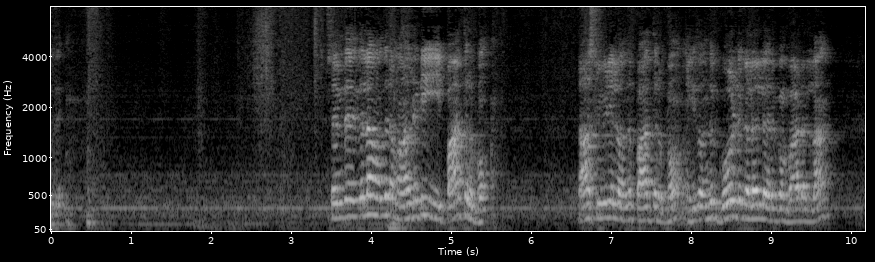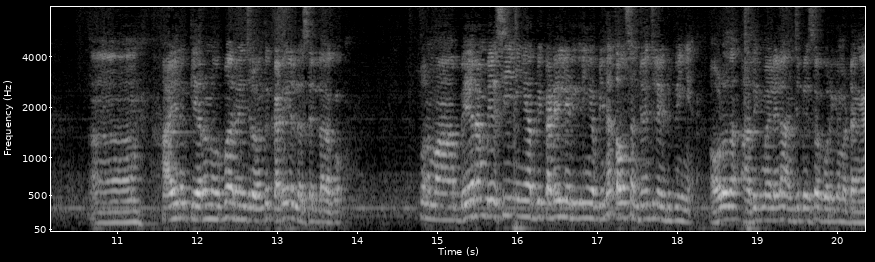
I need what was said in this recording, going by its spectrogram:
இது. ஸோ இந்த இதெல்லாம் வந்து நம்ம ஆல்ரெடி பார்த்துருப்போம். லாஸ்ட் வீடியோவில் வந்து பார்த்துருப்போம். இது வந்து கோல்டு கலரில் இருக்கும் பார்டர்லாம் ஆயிரத்தி இரநூறுபா ரேஞ்சில் வந்து கடைகளில் செல் ஆகும். இப்போ நம்ம பேரம் பேசி நீங்கள் அப்படி கடையில் எடுக்கிறீங்க அப்படின்னா தௌசண்ட் ரேஞ்சில் எடுப்பீங்க. அவ்வளோதான் அதுக்கு மேலேலாம் அஞ்சு பைசா குறைக்க மாட்டாங்க.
